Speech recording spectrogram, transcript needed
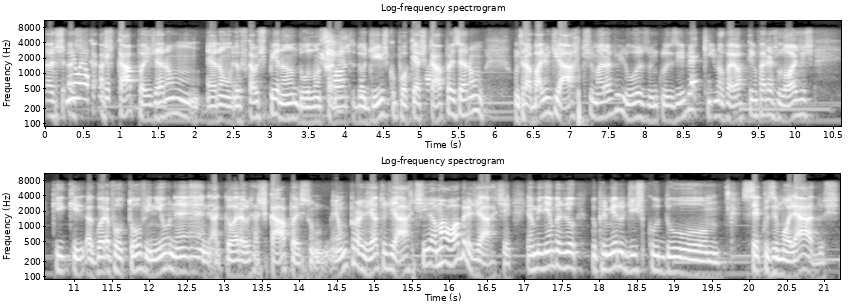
as, as, é as, capas eram, eram. Eu ficava esperando o lançamento do disco, porque as capas eram um trabalho de arte maravilhoso. Inclusive aqui em Nova York tem várias lojas que, que agora voltou o vinil, né? Agora as capas são, é um projeto de arte, é uma obra de arte. Eu me lembro do, do primeiro disco do Secos e Molhados,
